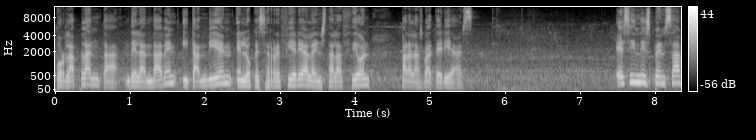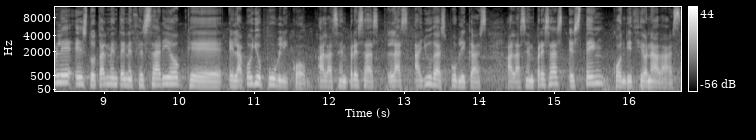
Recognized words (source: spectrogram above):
por la planta del Andaven y también en lo que se refiere a la instalación para las baterías. Es indispensable, es totalmente necesario que el apoyo público a las empresas, las ayudas públicas a las empresas estén condicionadas.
